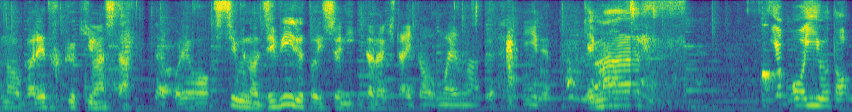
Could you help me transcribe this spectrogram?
々のガレドッ来ました。じゃあこれを秩父の地ビールと一緒にいただきたいと思います。ビール。いきます。よおいい音。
